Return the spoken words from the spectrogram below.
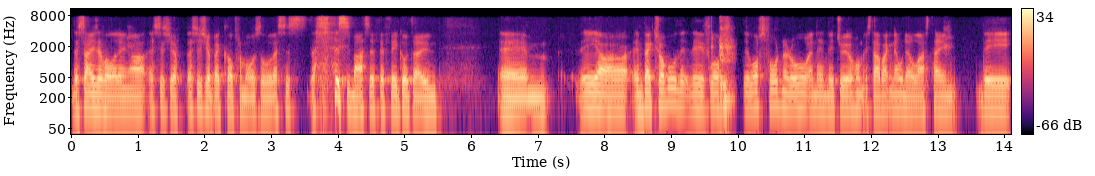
the size of Vålerenga, this is your this is your big club from Oslo. This is this is massive. If they go down, um, they are in big trouble. They, they've lost they lost four in a row, and then they drew at home to Stabæk nil nil last time. They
